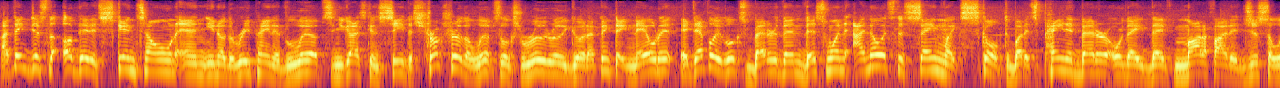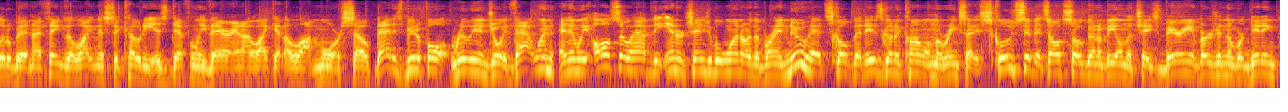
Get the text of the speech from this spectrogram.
I think just the updated skin tone and, you know, the repainted lips, and you guys can see the structure of the lips looks really, really good. I think they nailed it. It definitely looks better than this one. I know it's the same, like, sculpt, but it's painted better or they, they've modified it just a little bit, and I think the likeness to Cody is definitely there, and I like it a lot more. So that is beautiful. Really enjoyed that one. And then we also have the interchangeable one or the brand new head sculpt that is going to come on the ringside exclusive. It's also going to be on the Chase variant version that we're getting,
